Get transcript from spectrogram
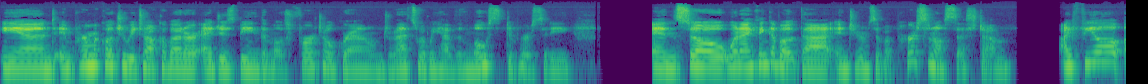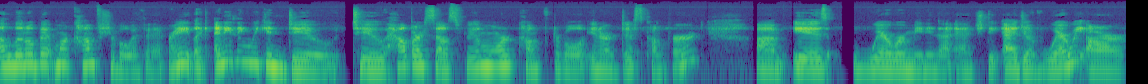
And in permaculture, we talk about our edges being the most fertile ground. That's where we have the most diversity. And so when I think about that in terms of a personal system, I feel a little bit more comfortable with it, right? Like anything we can do to help ourselves feel more comfortable in our discomfort um, is where we're meeting that edge the edge of where we are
